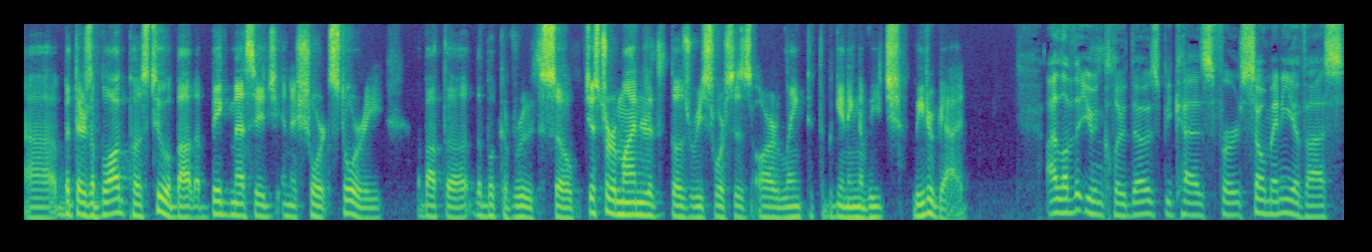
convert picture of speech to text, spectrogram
Uh, but there's a blog post too about a big message in a short story about the, the book of Ruth. So just a reminder that those resources are linked at the beginning of each leader guide. I love that you include those because for so many of us,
